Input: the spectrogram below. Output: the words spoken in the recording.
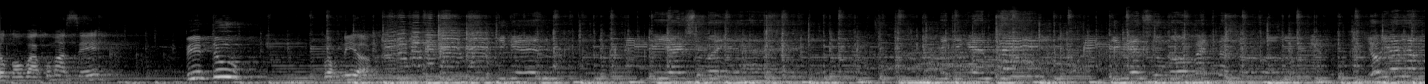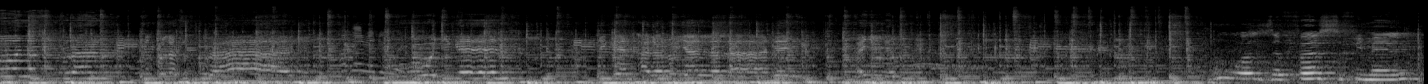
Donc on va commencer. Bintou. New York. Who was the first female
